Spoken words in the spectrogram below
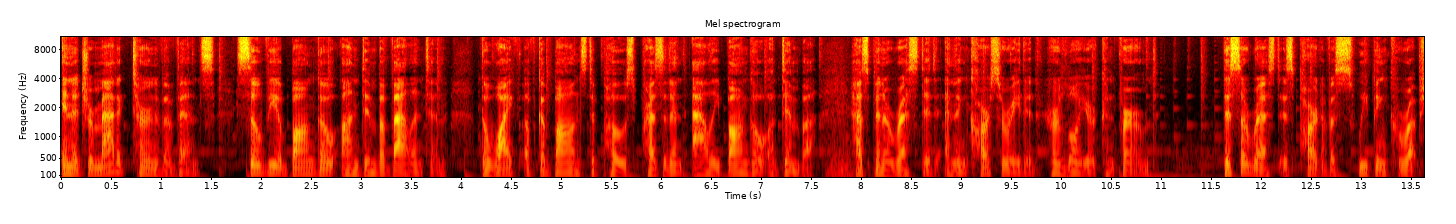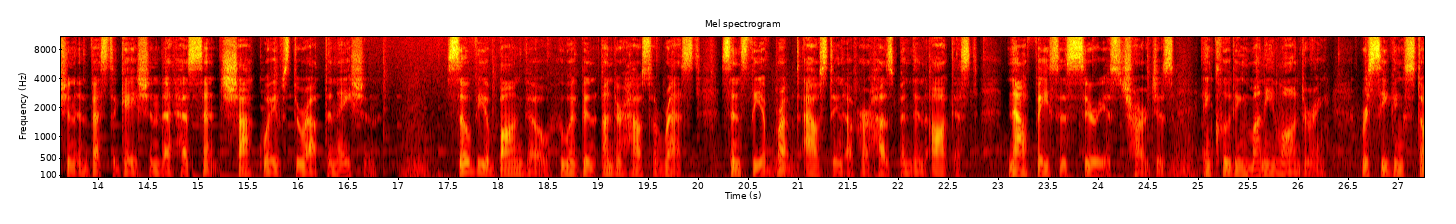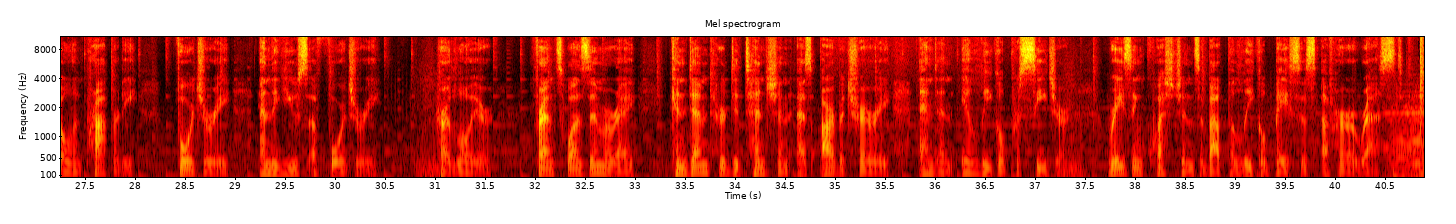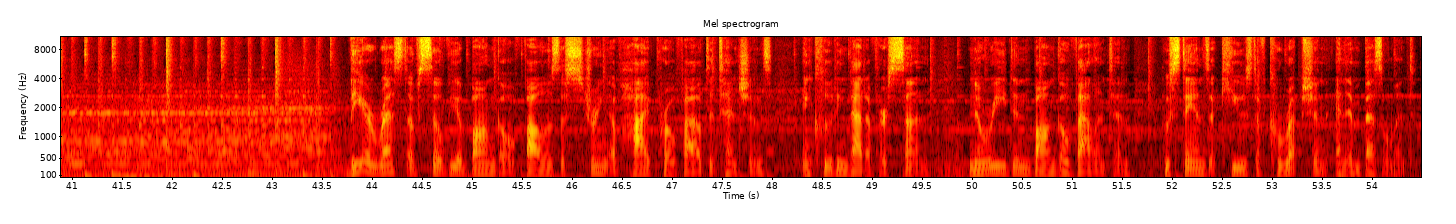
In a dramatic turn of events, Sylvia Bongo Ondimba Valentin, the wife of Gabon's deposed President Ali Bongo Ondimba, has been arrested and incarcerated, her lawyer confirmed. This arrest is part of a sweeping corruption investigation that has sent shockwaves throughout the nation. Sylvia Bongo, who had been under house arrest since the abrupt ousting of her husband in August, now faces serious charges, including money laundering, receiving stolen property, forgery, and the use of forgery. Her lawyer, Francois Zimeray, condemned her detention as arbitrary and an illegal procedure, raising questions about the legal basis of her arrest. The arrest of Sylvia Bongo follows a string of high-profile detentions, including that of her son, Noureddin Bongo Valentin, who stands accused of corruption and embezzlement.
